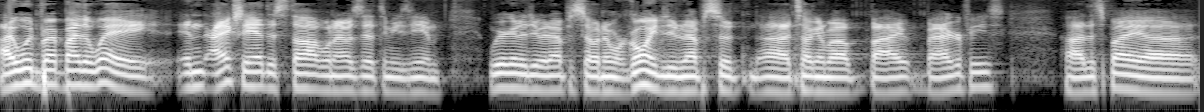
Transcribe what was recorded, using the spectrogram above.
I would, by, by the way, and I actually had this thought when I was at the museum. We are going to do an episode, and we're going to do an episode uh, talking about bi- biographies. Uh, that's by uh,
